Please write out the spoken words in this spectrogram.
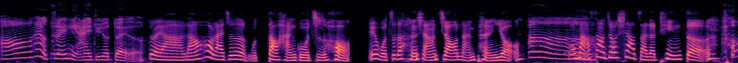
哦。他有追你 IG 就对了。对啊，然后后来真的我到韩国之后，因为我真的很想要交男朋友，嗯，我马上就下载了 Tinder，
